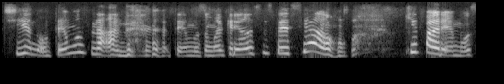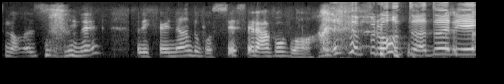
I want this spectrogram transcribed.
tia, não temos nada. temos uma criança especial. O que faremos nós, né? Falei, Fernando, você será a vovó. Pronto, adorei.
